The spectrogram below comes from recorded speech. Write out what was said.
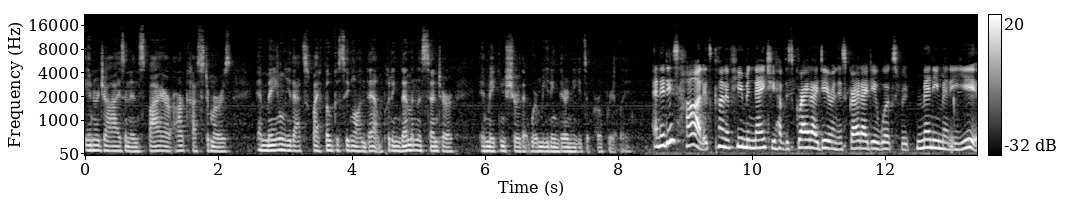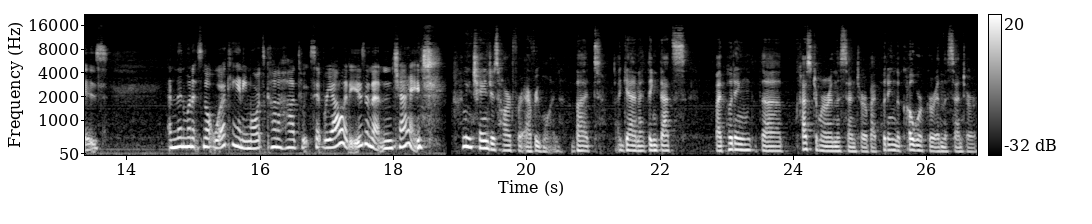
energize and inspire our customers? And mainly that's by focusing on them, putting them in the center and making sure that we're meeting their needs appropriately. And it is hard. It's kind of human nature. You have this great idea, and this great idea works for many, many years and then when it's not working anymore, it's kind of hard to accept reality, isn't it? And change. I mean, change is hard for everyone. But again, I think that's by putting the customer in the center, by putting the coworker in the center,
